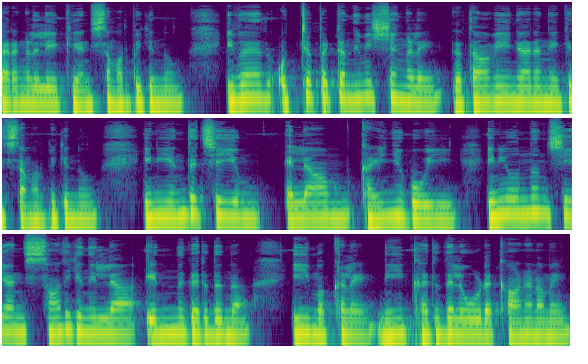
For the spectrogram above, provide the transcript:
കരങ്ങളിലേക്ക് ഞാൻ സമർപ്പിക്കുന്നു. ഇവർ ഒറ്റപ്പെട്ട നിമിഷങ്ങളെ കർത്താവെ ഞാൻ അങ്ങേക്ക് സമർപ്പിക്കുന്നു. ഇനി എന്ത് ചെയ്യും? എല്ലാം കഴിഞ്ഞുപോയി ഇനിയൊന്നും ചെയ്യാൻ സാധിക്കുന്നില്ല എന്ന് കരുതുന്ന ഈ മക്കളെ നീ കരുതലോടെ കാണണമേ.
